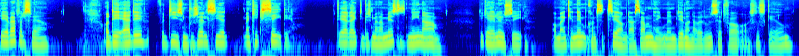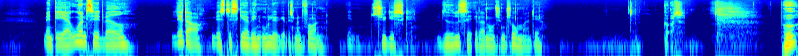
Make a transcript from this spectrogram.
Det er i hvert fald sværere. Og det er det, fordi som du selv siger, man kan ikke se det. Det er rigtigt, hvis man har mistet den ene arm. Det kan alle jo se. Og man kan nemt konstatere, om der er sammenhæng mellem det, man har været udsat for, og så skaden. Men det er uanset hvad lettere, hvis det sker ved en ulykke, hvis man får en, en psykisk lidelse eller nogle symptomer af det. På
